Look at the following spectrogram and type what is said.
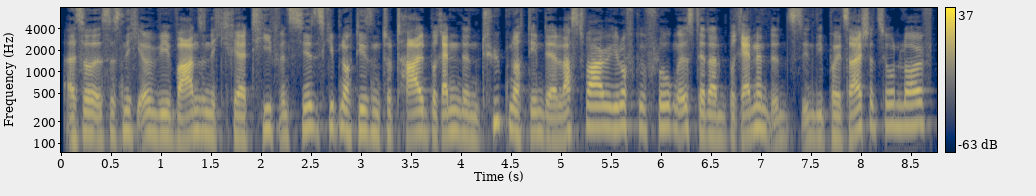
Also es ist nicht irgendwie wahnsinnig kreativ inszeniert. Es gibt noch diesen total brennenden Typ, nachdem der Lastwagen in die Luft geflogen ist, der dann brennend ins, in die Polizeistation läuft.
